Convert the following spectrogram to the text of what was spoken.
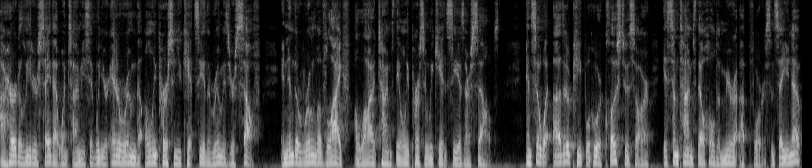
I heard a leader say that one time. He said, when you're in a room, the only person you can't see in the room is yourself. And in the room of life, a lot of times the only person we can't see is ourselves. And so, what other people who are close to us are, is sometimes they'll hold a mirror up for us and say, you know,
